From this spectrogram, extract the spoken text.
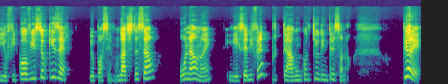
e eu fico a ouvir se eu quiser. Eu posso mudar de estação ou não, não é? E isso é diferente porque tem algum conteúdo de interesse ou não. Pior é,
